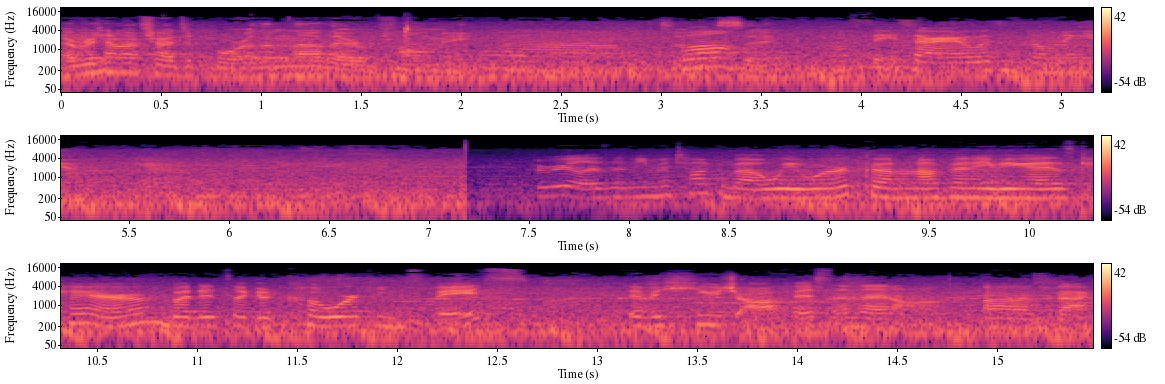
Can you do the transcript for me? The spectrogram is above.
Every time I've tried to pour them though, they're foamy. Uh, so well, we'll see. We'll see. Sorry, I wasn't filming you. I didn't even talk about WeWork. I don't know if any of you guys care, but it's like a co-working space. They have a huge office and then uh, back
